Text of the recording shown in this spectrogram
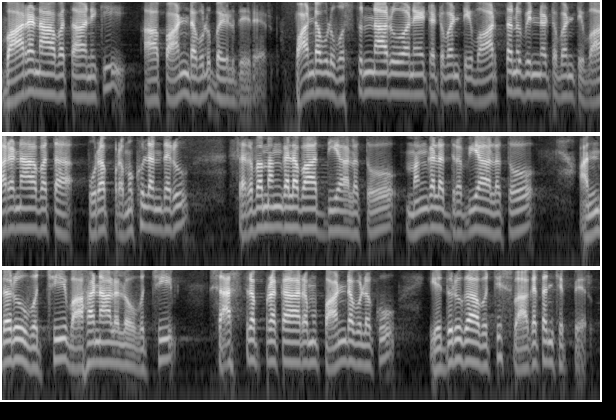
వారణావతానికి ఆ పాండవులు బయలుదేరారు. పాండవులు వస్తున్నారు అనేటటువంటి వార్తను విన్నటువంటి వారణావత పుర ప్రముఖులందరూ సర్వమంగళ వాద్యాలతో మంగళ ద్రవ్యాలతో అందరూ వచ్చి వాహనాలలో వచ్చి శాస్త్ర ప్రకారము పాండవులకు ఎదురుగా వచ్చి స్వాగతం చెప్పారు.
